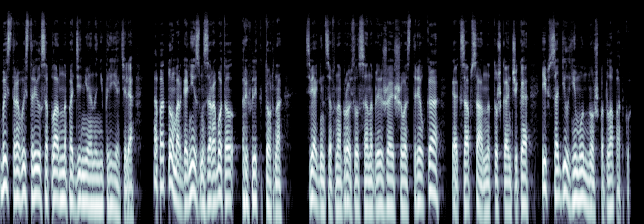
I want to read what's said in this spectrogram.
Быстро выстроился план нападения на неприятеля, а потом организм заработал рефлекторно. Свягинцев набросился на ближайшего стрелка, как сапсан на тушканчика, и всадил ему нож под лопатку.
